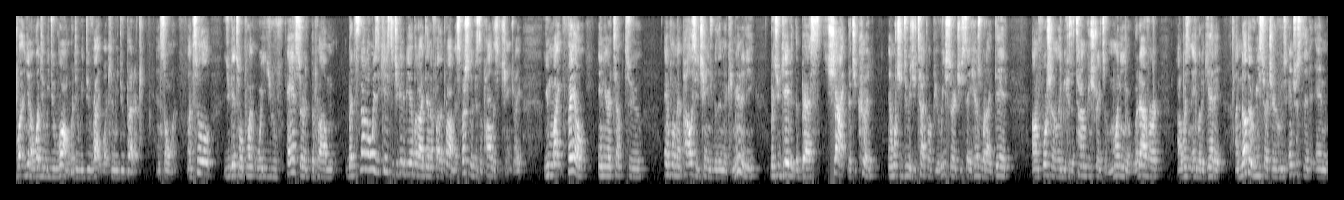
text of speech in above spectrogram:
what, you know, what did we do wrong? What did we do right? What can we do better? And so on. Until you get to a point where you've answered the problem but it's not always the case that you're going to be able to identify the problem, especially if it's a policy change, right? You might fail in your attempt to implement policy change within the community, but you gave it the best shot that you could. And what you do is you type up your research, you say, here's what I did. Unfortunately, because of time constraints or money or whatever, I wasn't able to get it. Another researcher who's interested in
